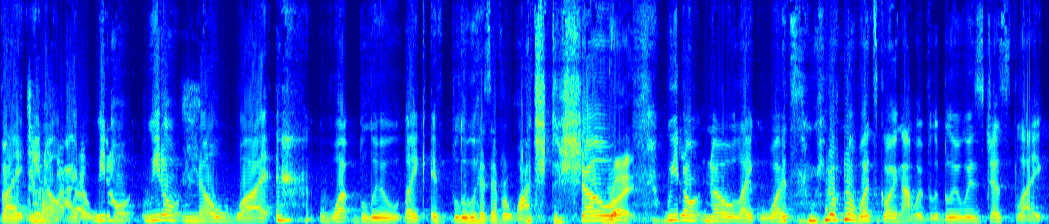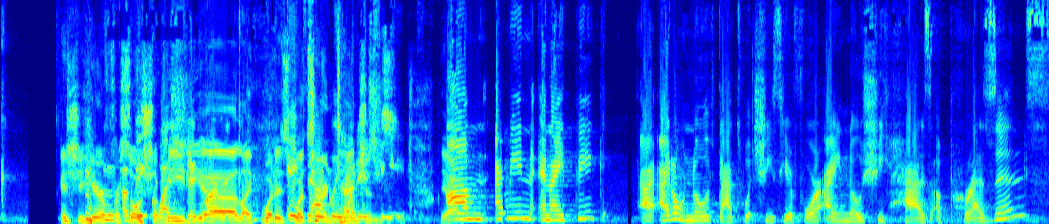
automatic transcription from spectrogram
but you know i don't we don't we don't know what what blue like if blue has ever watched the show Right. we don't know like what's we don't know what's going on with blue blue is just like Is she here for social media? mark. Like, what is what's her intentions? What is she? Yeah. Um, I mean, and I think I, I don't know if that's what she's here for. I know she has a presence.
